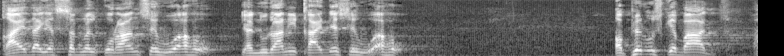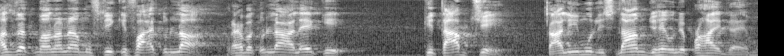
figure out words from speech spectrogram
قاعدہ یسن القرآن سے ہوا ہو یا نورانی قاعدے سے ہوا ہو اور پھر اس کے بعد حضرت مولانا مفتی کفایت اللہ رحمۃ اللہ علیہ کے کتابچے تعلیم الاسلام جو ہے انہیں پڑھائے گئے ہوں۔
